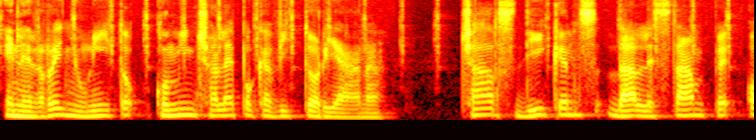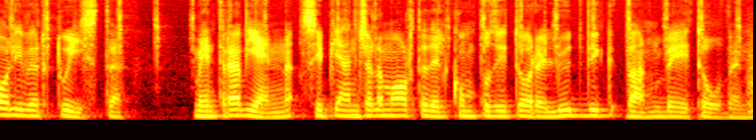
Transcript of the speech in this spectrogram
e nel Regno Unito comincia l'epoca vittoriana. Charles Dickens dà alle stampe Oliver Twist, mentre a Vienna si piange la morte del compositore Ludwig van Beethoven.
